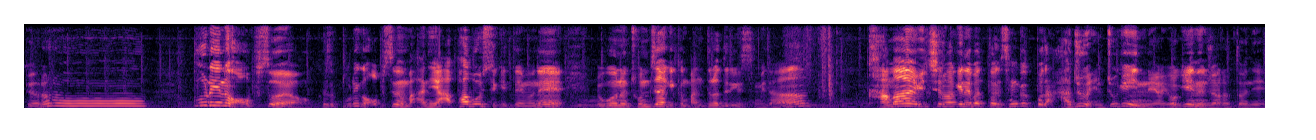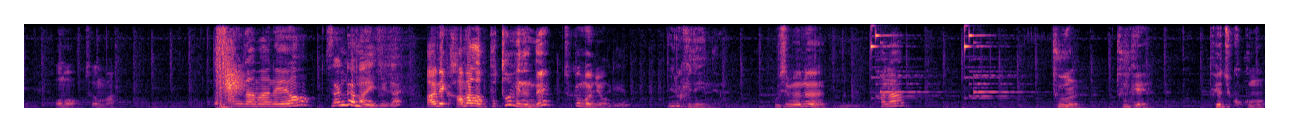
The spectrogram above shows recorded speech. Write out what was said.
뾰로로. 뿌리는 없어요. 그래서 뿌리가 없으면 많이 아파 보일 수 있기 때문에 요거는 존재하게끔 만들어 드리겠습니다. 가마의 위치를 확인해봤더니 생각보다 아주 왼쪽에 있네요. 여기 있는 줄 알았더니 어머 잠깐만 쌍가마네요? 쌍가마이 제가? 안에 가마가 붙어 있는데? 잠깐만요. 그래요? 이렇게 돼 있네요. 보시면은 음. 하나, 둘, 두 개. 돼지 콧구멍.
